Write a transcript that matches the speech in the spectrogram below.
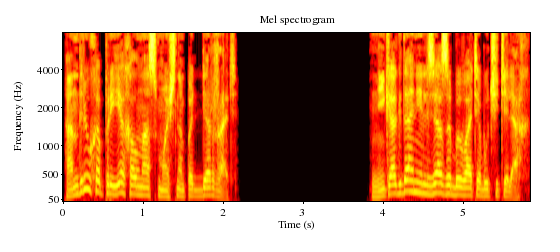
Андрюха приехал нас мощно поддержать. Никогда нельзя забывать об учителях.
